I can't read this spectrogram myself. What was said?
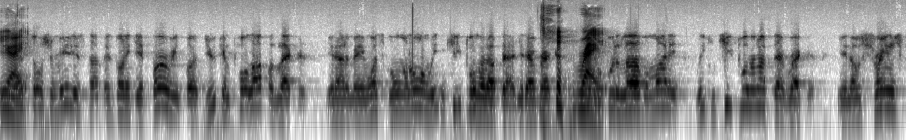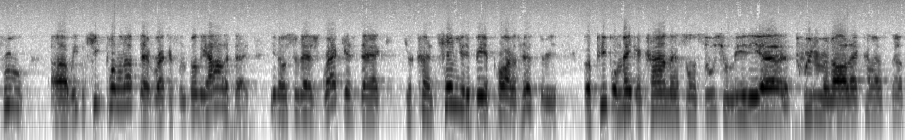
Right. social media stuff is going to get buried, but you can pull up a record. You know what I mean? What's going on? We can keep pulling up that you know, record. right. You know, for the love of money, we can keep pulling up that record. You know, Strange Fruit, uh, we can keep pulling up that record from Billie Holiday. You know, so there's records that you continue to be a part of history, but people making comments on social media, and Twitter, and all that kind of stuff.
